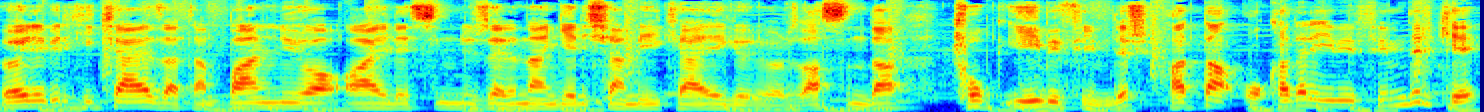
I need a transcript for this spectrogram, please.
Öyle bir hikaye zaten. Banlieue ailesinin üzerinden gelişen bir hikaye görüyoruz. Aslında çok iyi bir filmdir. Hatta o kadar iyi bir filmdir ki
